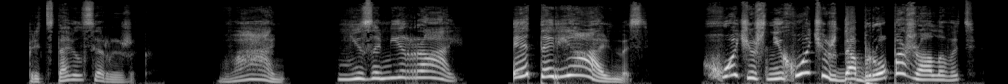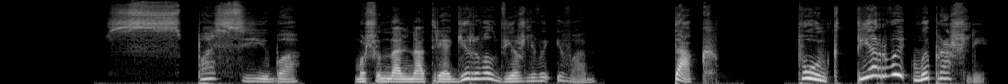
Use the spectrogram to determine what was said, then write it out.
— представился Рыжик. «Вань, не замирай! Это реальность! Хочешь, не хочешь, добро пожаловать!» «Спасибо!» — машинально отреагировал вежливый Иван. «Так, пункт первый мы прошли.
